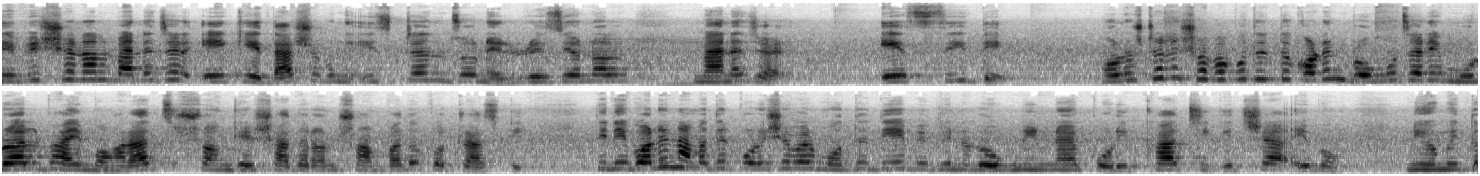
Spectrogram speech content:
divisional manager A K Das এবং ইস্টার্ন জোনের regional manager S C De. অনুষ্ঠানে সভাপতিত্ব করেন ব্রহ্মচারী মুরাল ভাই মহারাজ, সংঘের সাধারণ সম্পাদক ও ট্রাস্টি। তিনি বলেন, আমাদের পরিষেবার মধ্যে দিয়ে বিভিন্ন রোগ নির্ণয় পরীক্ষা, চিকিৎসা এবং নিয়মিত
